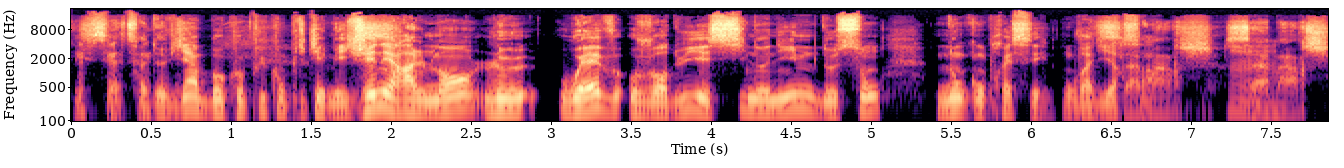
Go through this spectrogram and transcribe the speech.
Et ça, devient beaucoup plus compliqué. Mais généralement, le web aujourd'hui est synonyme de son non compressé. On va dire ça. Ça marche. Ça hmm. marche.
